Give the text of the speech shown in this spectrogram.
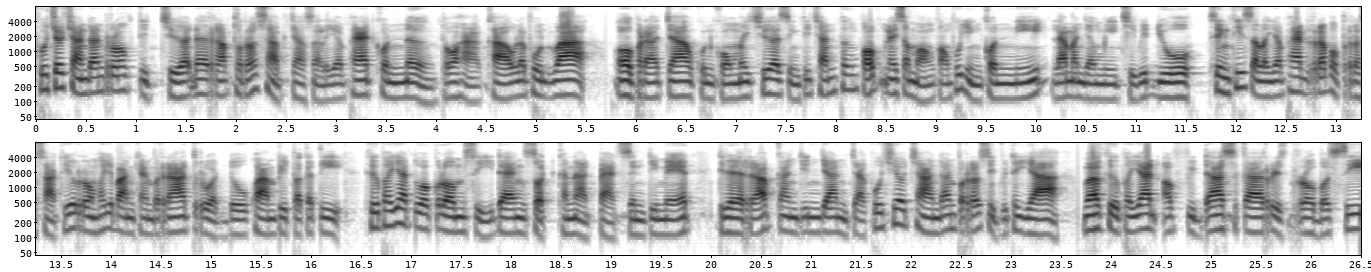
ผู้เชี่ยวชาญด้านโรคติดเชื้อได้รับโทรศัพท์จากศัลยแพทย์คนหนึ่ง โทรหาเขาและพูดว่า โอ้พระเจ้าคุณคงไม่เชื่อสิ่งที่ฉันเพิ่งพบในสมองของผู้หญิงคนนี้ และมันยังมีชีวิตอยู่ สิ่งที่ศัลยแพทย์ระบบประสาทที่โรงพยาบาลแคนเบราตรวจดูความผิดปกติ คือพยาธิตัวกลมสีแดงสดขนาด 8 เซนติเมตรที่ได้รับการยืนยันจากผู้เชี่ยวชาญด้านปรสิตวิทยา ว่าคือพยาธิออฟฟิดาสการิสโรบซี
